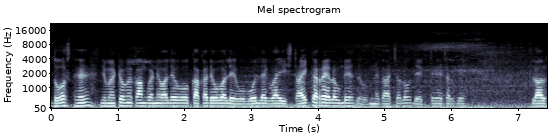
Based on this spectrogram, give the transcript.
दोस्त हैं जोमेटो में काम करने वाले, वो काका देव वाले, वो बोल रहे भाई स्ट्राइक कर रहे हैं लौंडे। तो हमने कहा, चलो, देखते हैं, चल के। फ़िलहाल,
